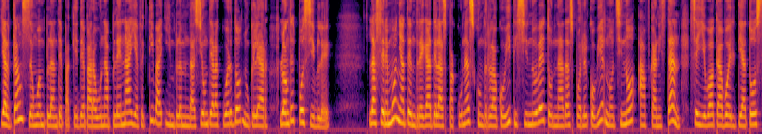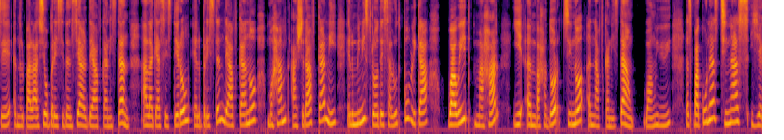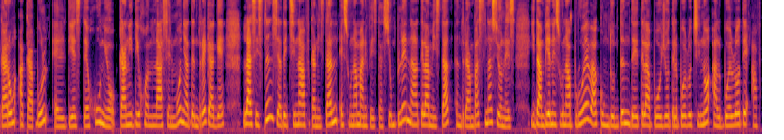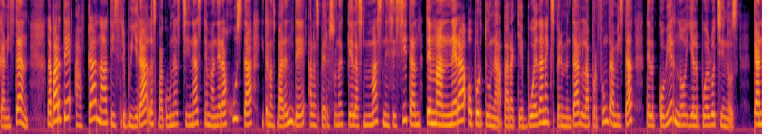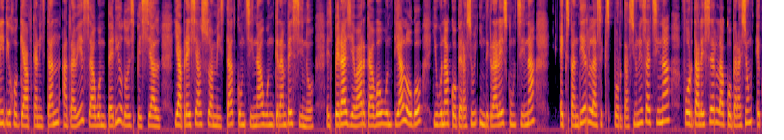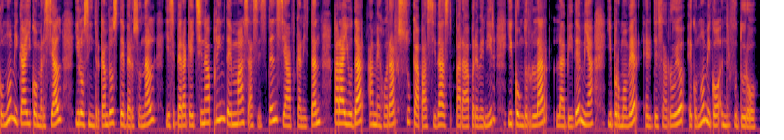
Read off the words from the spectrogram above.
y alcancen un plan de paquete para una plena y efectiva implementación del acuerdo nuclear lo antes posible. La ceremonia de entrega de las vacunas contra la COVID-19 donadas por el gobierno chino a Afganistán se llevó a cabo el día 12 en el Palacio Presidencial de Afganistán, a la que asistieron el presidente afgano Mohammad Ashraf Ghani, el ministro de Salud Pública Wawid Mahar y embajador chino en Afganistán, Wang Yu. Las vacunas chinas llegaron a Kabul el 10 de junio. Ghani dijo en la ceremonia de entrega que la asistencia de China a Afganistán es una manifestación plena de la amistad entre ambas naciones y también es una prueba contundente del apoyo del pueblo chino al pueblo de Afganistán. La parte afgana distribuirá las vacunas chinas de manera justa y transparente a las personas que las más necesitan de manera oportuna para que puedan experimentar la profunda amistad del gobierno y el pueblo chinos. Ghani dijo que Afganistán atraviesa un periodo especial y aprecia su amistad con China, un gran vecino. Espera llevar a cabo un diálogo y una cooperación integrales con China expandir las exportaciones a China, fortalecer la cooperación económica y comercial y los intercambios de personal y espera que China brinde más asistencia a Afganistán para ayudar a mejorar su capacidad para prevenir y controlar la epidemia y promover el desarrollo económico en el futuro.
